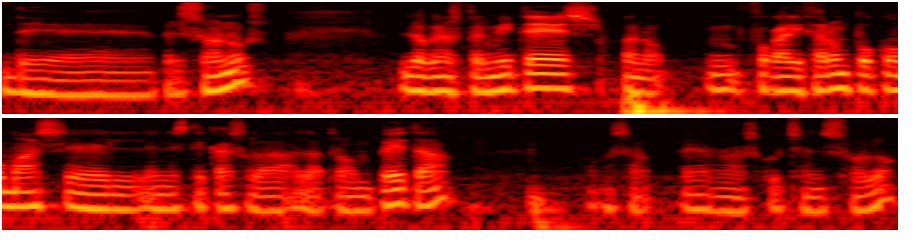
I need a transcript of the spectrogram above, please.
de Presonus. Lo que nos permite es, bueno, focalizar un poco más, el- en este caso, la, la trompeta. Vamos a ver, no la escuchen solo.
